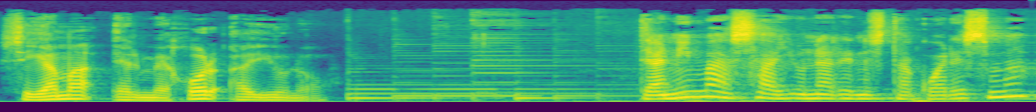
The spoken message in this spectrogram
Se llama el mejor ayuno. ¿Te animas a ayunar en esta cuaresma?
